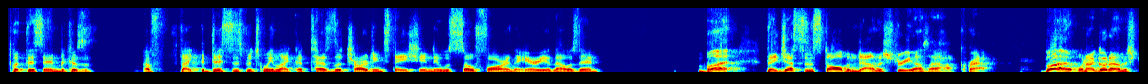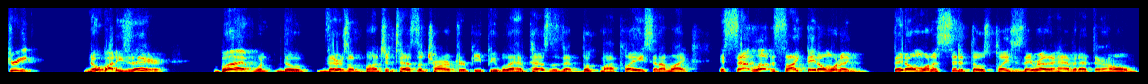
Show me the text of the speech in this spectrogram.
put this in because of, of like the distance between like a Tesla charging station. It was so far in the area that I was in, but they just installed them down the street. I was like, oh crap. But when I go down the street, nobody's there. But when the there's a bunch of Tesla charger people that have Teslas that book my place, and I'm like, it's not. It's like they don't want to. They don't want to sit at those places. They rather have it at their home.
